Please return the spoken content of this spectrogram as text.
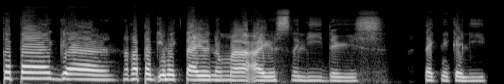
kapag uh, nakapag-elect tayo ng maayos na leaders, technically,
